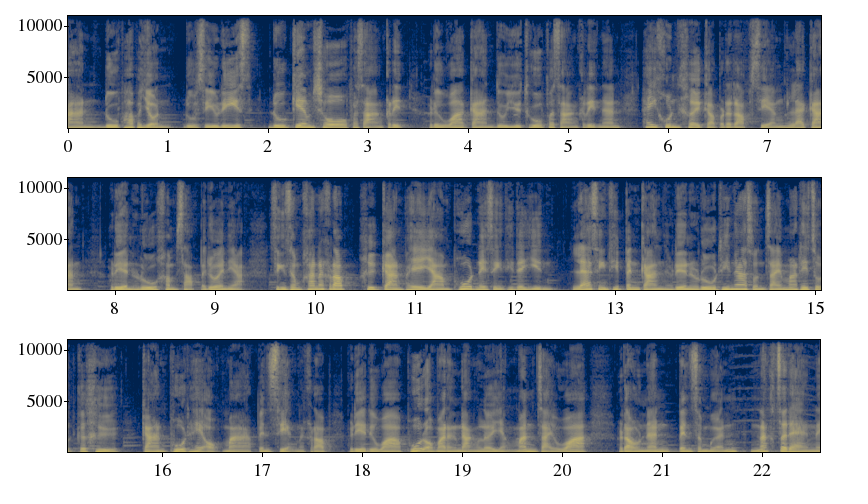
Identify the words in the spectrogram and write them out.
การดูภาพยนตร์ ดูซีรีส์ ดูเกมโชว์ภาษาอังกฤษ หรือว่าการดู YouTube ภาษาอังกฤษนั้น ให้คุ้นเคยกับระดับเสียงและการ เรียนรู้คำศัพท์ไปด้วยเนี่ย สิ่งสำคัญนะครับคือการพยายามพูดในสิ่งที่ได้ยิน และสิ่งที่เป็นการเรียนรู้ที่น่าสนใจมากที่สุดก็คือ การพูดให้ออกมาเป็นเสียงนะครับ เรียกได้ว่าพูดออกมาดังๆ เลยอย่างมั่นใจว่า เรานั้นเป็นเสมือนนักแสดงใน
